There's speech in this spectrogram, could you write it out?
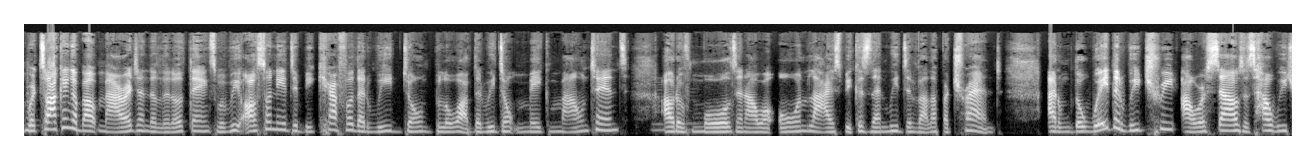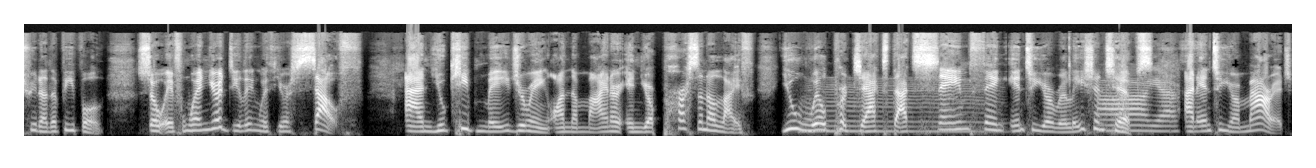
we're talking about marriage and the little things, but we also need to be careful that we don't blow up, that we don't make mountains out of mm-hmm. molds in our own lives because then we develop a trend. And the way that we treat ourselves is how we treat other people. So if when you're dealing with yourself, and you keep majoring on the minor in your personal life, you will project that same thing into your relationships Ah, yes. and into your marriage.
